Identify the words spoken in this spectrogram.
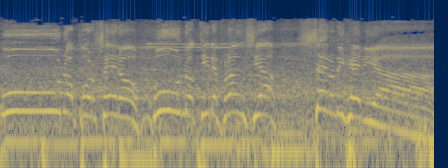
1 por 0. 1 tiene Francia, 0 Nigeria.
